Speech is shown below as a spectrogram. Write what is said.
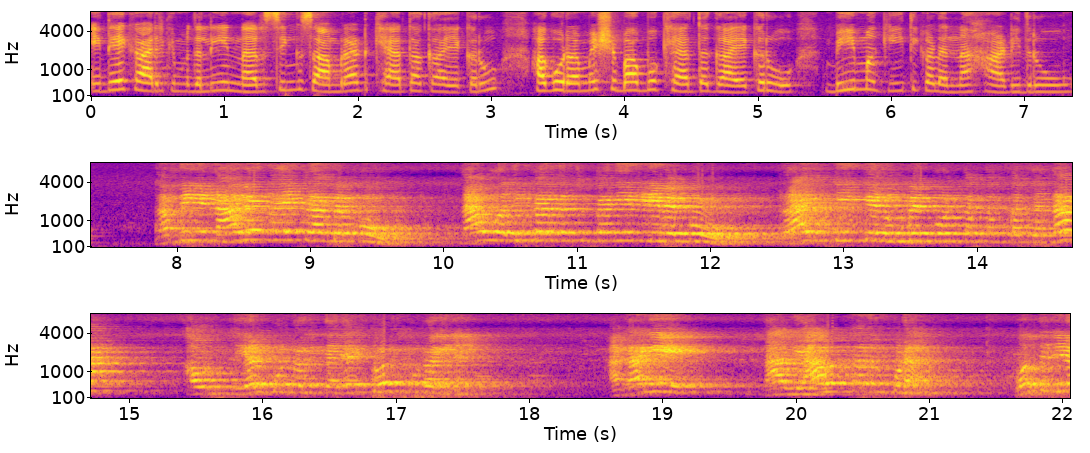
ಇದೇ ಕಾರ್ಯಕ್ರಮದಲ್ಲಿ ನರ್ಸಿಂಗ್ ಸಾಮ್ರಾಟ್ ಖ್ಯಾತ ಗಾಯಕರು ಹಾಗೂ ರಮೇಶ್ ಬಾಬು ಖ್ಯಾತ ಗಾಯಕರು ಭೀಮ ಗೀತೆಗಳನ್ನು ಹಾಡಿದರು. ನಮಗೆ ನಾವೇ ನಾಯಕರಾಗಬೇಕು. ನಾವು ಅಧಿಕಾರದ ಚುಕ್ಕಾಣಿಯನ್ನು ಹಿಡಿಬೇಕು ರಾಜಕೀಯಕ್ಕೆ ನುಗ್ಗಬೇಕು ಅಂತಕ್ಕಂಥದ್ದನ್ನ ಅವ್ರು ಹೇಳ್ಕೊಂಡು ಹೋಗಿದ್ದಾರೆ, ತೋರಿಸ್ಕೊಂಡು ಹೋಗಿದ್ದಾರೆ. ಹಾಗಾಗಿ ನಾವು ಯಾವತ್ತಾದ್ರೂ ಕೂಡ ಒಂದು ದಿನ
